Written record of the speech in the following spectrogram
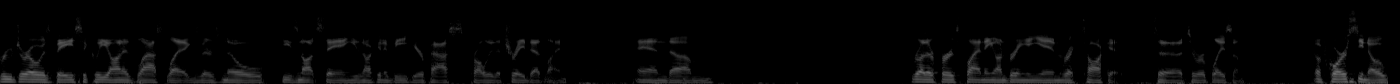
Boudreau is basically on his last legs. There's no, he's not staying. He's not going to be here past probably the trade deadline, and um, Rutherford's planning on bringing in Rick Tocchet to to replace him. Of course, you know,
